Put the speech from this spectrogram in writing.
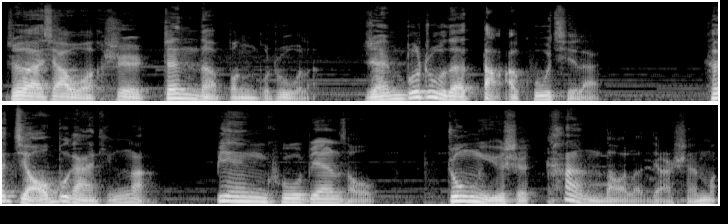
这下我是真的绷不住了，忍不住的大哭起来，可脚不敢停啊，边哭边走。终于是看到了点什么。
